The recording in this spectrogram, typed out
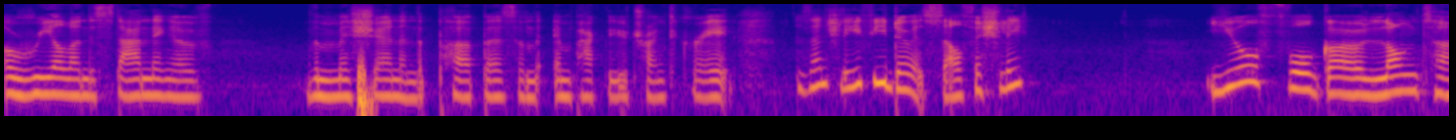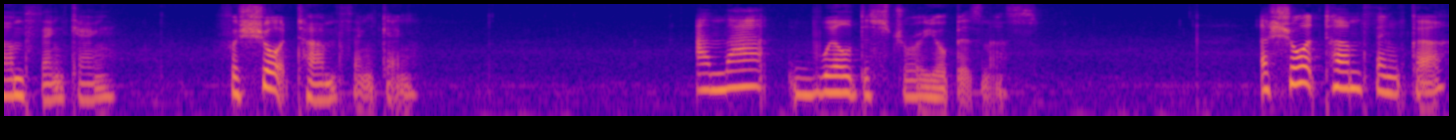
a real understanding of the mission and the purpose and the impact that you're trying to create, essentially, if you do it selfishly, you'll forego long term thinking for short term thinking. And that will destroy your business. A short term thinker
